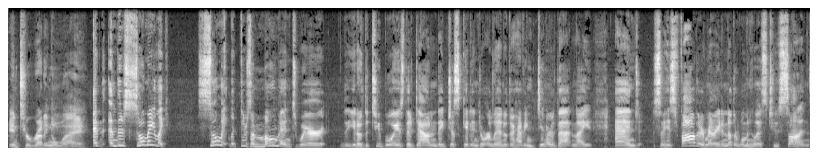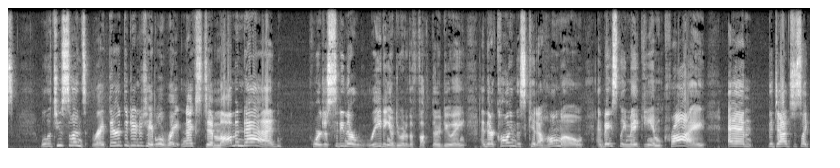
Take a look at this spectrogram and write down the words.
into running away. and and there's so many like so many like there's a moment where you know the two boys they're down and they just get into Orlando. They're having dinner that night. And so his father married another woman who has two sons. Well the two sons right there at the dinner table right next to mom and dad who are just sitting there reading or doing whatever the fuck they're doing. And they're calling this kid a homo and basically making him cry. And the dad's just like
